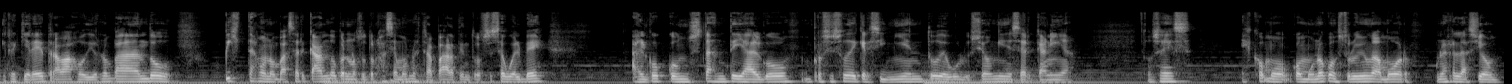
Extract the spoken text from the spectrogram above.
y requiere de trabajo. Dios nos va dando pistas o nos va acercando, pero nosotros hacemos nuestra parte, entonces se vuelve algo constante y algo, un proceso de crecimiento, de evolución y de cercanía. Entonces es como, como uno construye un amor, una relación.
